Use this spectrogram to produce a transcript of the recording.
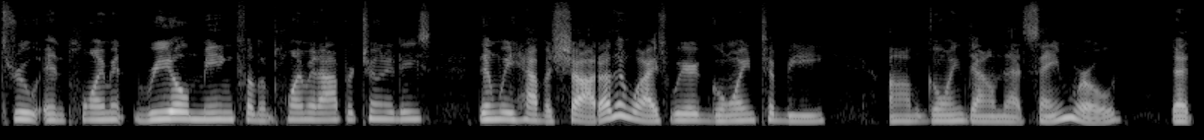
through employment, real meaningful employment opportunities, then we have a shot. Otherwise, we're going to be um, going down that same road that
